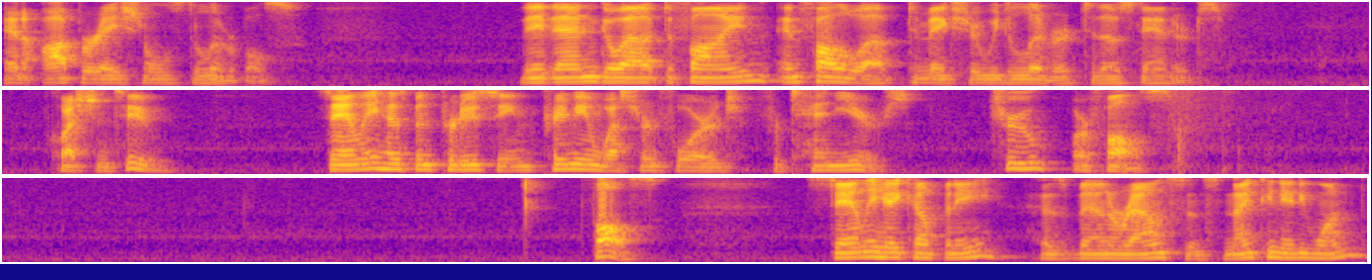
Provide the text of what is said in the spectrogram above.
and operational deliverables. They then go out, define, and follow up to make sure we deliver to those standards. Question two. Standlee has been producing premium Western forage for 10 years. True or false? False. Standlee Hay Company has been around since 1981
